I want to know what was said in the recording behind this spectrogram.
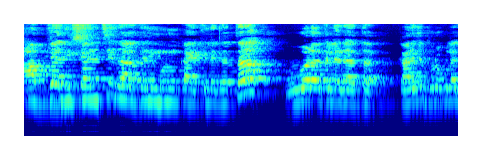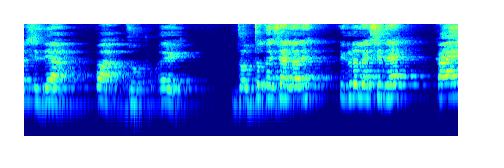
अब्जा देशांची राजधानी म्हणून काय केलं जातं? ओळखलं जातं. काळजीपूर्वक लक्ष द्या. पहा झोप ए झोपतो कशाला रे? तिकडे लक्ष द्या. काय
